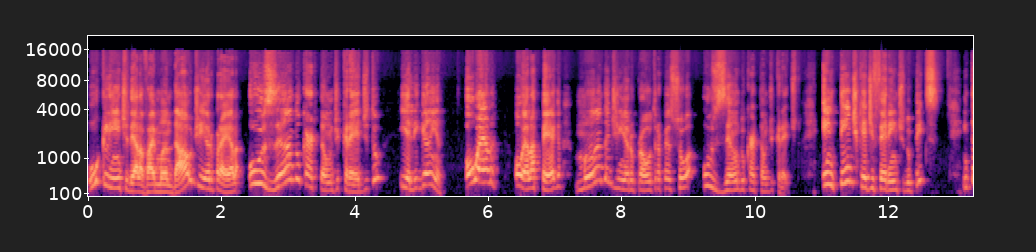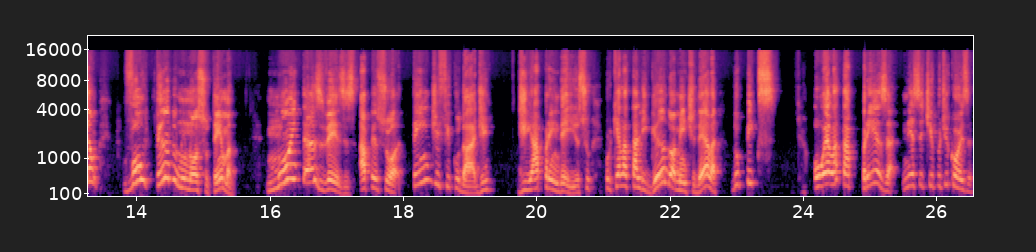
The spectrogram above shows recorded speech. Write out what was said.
O cliente dela vai mandar o dinheiro para ela usando o cartão de crédito e ele ganha. Ou ela, ou ela pega, manda dinheiro para outra pessoa usando o cartão de crédito. Entende que é diferente do Pix? Então, voltando no nosso tema, muitas vezes a pessoa tem dificuldade de aprender isso, porque ela tá ligando a mente dela do Pix. Ou ela tá presa nesse tipo de coisa.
